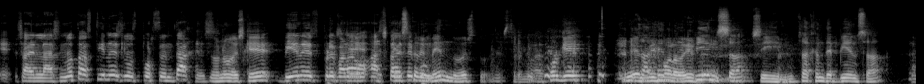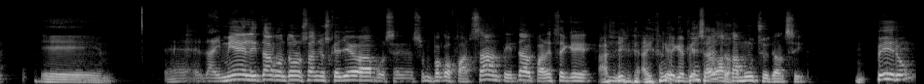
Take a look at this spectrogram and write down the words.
eh, o sea, en las notas tienes los porcentajes. No, no, es que. ¿Vienes preparado es que- es hasta que ese es punto? tremendo esto. Es tremendo. Porque mucha mismo lo gente dice. piensa, sí, mucha gente piensa. Eh, eh, Daimiel y tal, con todos los años que lleva, pues es un poco farsante y tal. Parece que. Ah, sí, Hay gente que, piensa trabaja eso. mucho y tal, sí. Pero,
